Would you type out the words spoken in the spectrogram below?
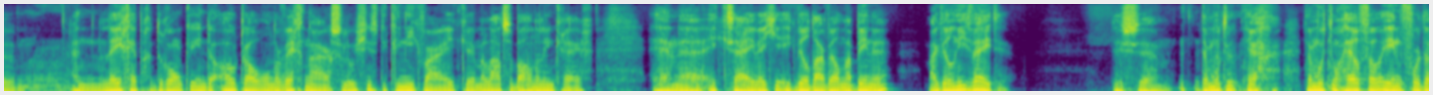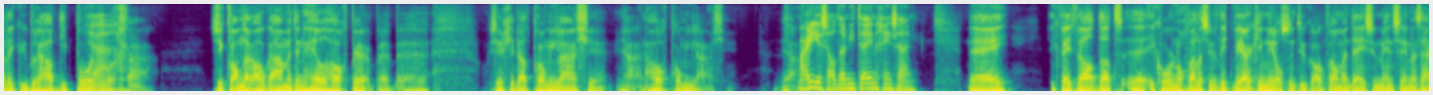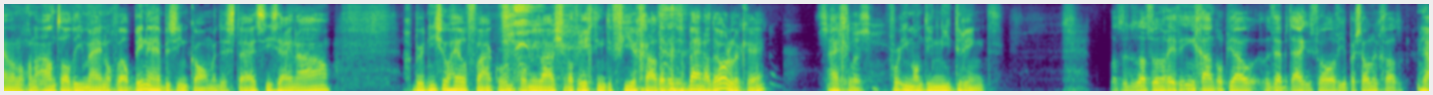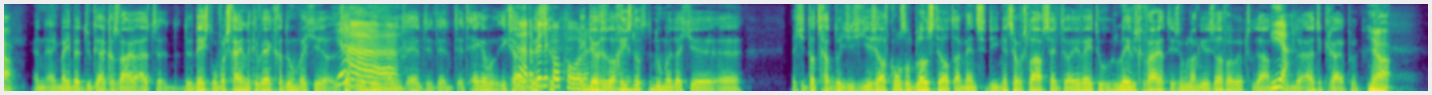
en leeg heb gedronken in de auto onderweg naar Solutions, de kliniek waar ik eh, mijn laatste behandeling kreeg. En eh, ik zei, weet je, ik wil daar wel naar binnen, maar ik wil niet weten. Dus eh, er, moet, ja, er moet nog heel veel in voordat ik überhaupt die poort Ja. doorga. Dus ik kwam daar ook aan met een heel hoog per, eh, hoe zeg je dat? Promillage. Ja, een hoog promillage. Ja. Maar je zal daar niet de enige in zijn. Nee, ik weet wel dat eh, ik hoor nog wel eens, want ik werk inmiddels natuurlijk ook wel met deze mensen. En er zijn er nog een aantal die mij nog wel binnen hebben zien komen destijds. Die zeiden, nou, gebeurt niet zo heel vaak hoor. Een promillage wat richting de 4 gaat. En dat is bijna dodelijk hè, eigenlijk. Voor iemand die niet drinkt. Dat we, dat we nog even ingaan op jou. Want we hebben het eigenlijk vooral over je persoonlijk gehad. Ja, En, en, maar je bent natuurlijk eigenlijk als het ware uit de, de meest onwaarschijnlijk werk gaan doen wat je Ja. doen. En het, het, het, het enge, ik zou Ja, het dat wil ik ook horen. Ik durf het wel griezelig te noemen dat je, eh, dat je dat gaat doen. Dat je jezelf constant blootstelt aan mensen die net zo verslaafd zijn. Terwijl je weet hoe levensgevaarlijk het is en hoe lang je er zelf over hebt gedaan Ja. om eruit te kruipen. ja.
